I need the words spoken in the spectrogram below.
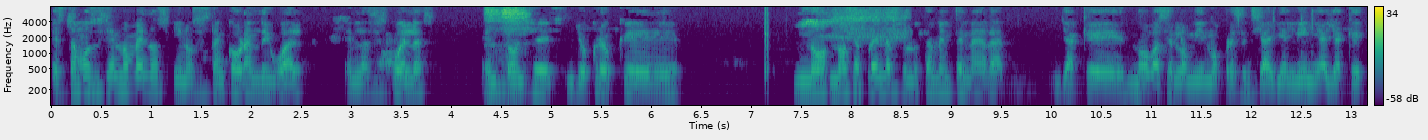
estamos haciendo menos y nos están cobrando igual en las escuelas. Entonces, yo creo que no, no se aprende absolutamente nada, ya que no va a ser lo mismo presencial y en línea, ya que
